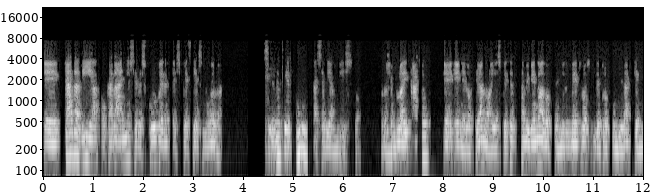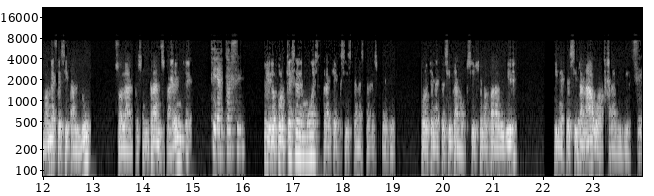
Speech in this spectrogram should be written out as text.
eh, cada día o cada año se descubren especies nuevas que nunca se habían visto. Por ejemplo, hay casos en el océano. Hay especies que están viviendo a 12.000 metros de profundidad que no necesitan luz solar, que son transparentes. Cierto, sí. Pero ¿por qué se demuestra que existen estas especies? Porque necesitan oxígeno para vivir y necesitan agua para vivir. Sí,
